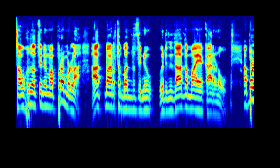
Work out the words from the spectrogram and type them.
സൗഹൃദത്തിനും അപ്പുറമുള്ള ആത്മാർത്ഥ ബന്ധത്തിനു ഒരു നിതാന്തമായ കാരണവും. അപ്പോൾ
